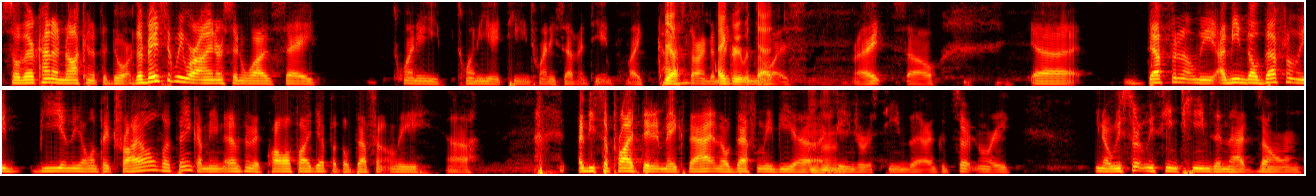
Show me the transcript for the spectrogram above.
so they're kind of knocking at the door. They're basically where Einarson was, say, 20, 2018, 2017, like kind yeah, of starting to make some noise, that. right? So, uh, definitely, I mean, they'll definitely be in the Olympic trials. I think. I mean, I don't think they've qualified yet, but they'll definitely. Uh, I'd be surprised they didn't make that, and they'll definitely be a, mm-hmm. a dangerous team there, and could certainly, you know, we've certainly seen teams in that zone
